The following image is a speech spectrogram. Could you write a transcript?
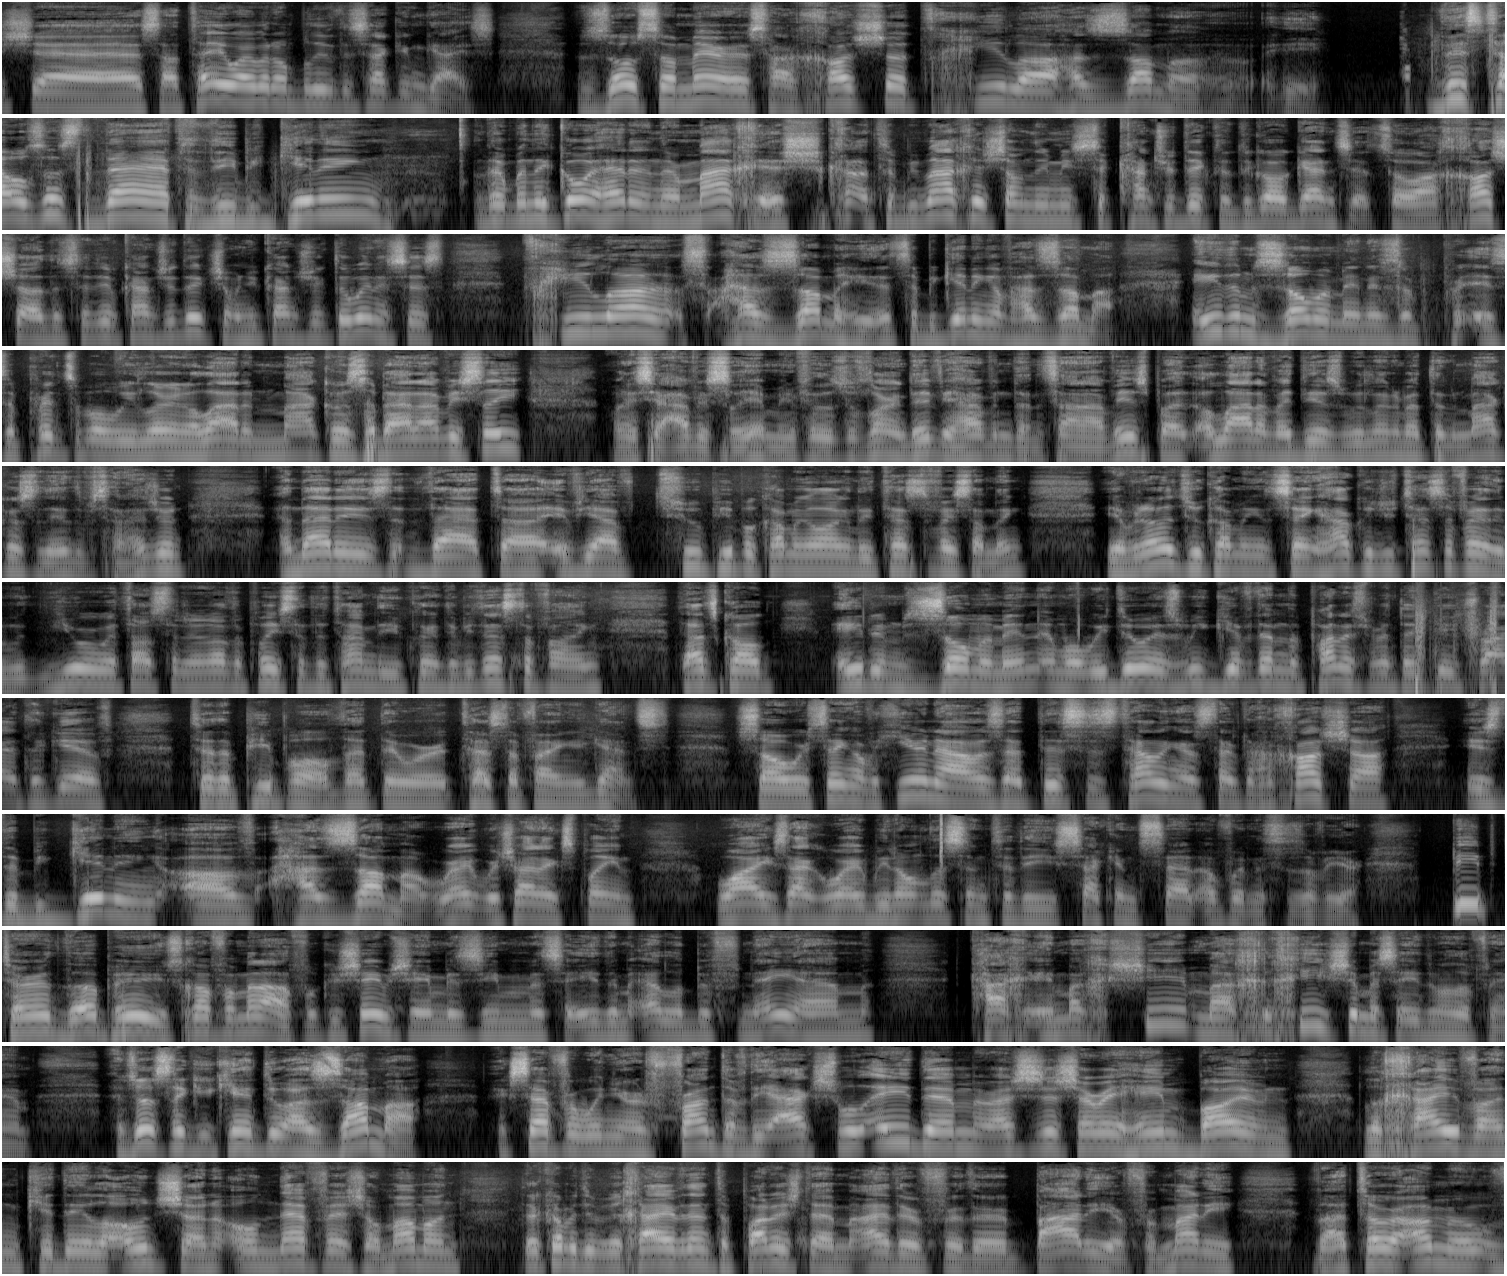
Sheishes. I'll tell you why we don't believe the second guys. Zosameres hachasha tchila hazama. This tells us that the beginning that when they go ahead and they're machish, to be machish something means to contradict it, to go against it. So achasha, the city of contradiction, when you contradict the witnesses, tchila hazamahi. That's the beginning of hazama. Adam zomamin is a is a principle we learn a lot in makos about. Obviously, when I say obviously, I mean for those who've learned it. If you haven't, then it's not obvious. But a lot of ideas we learn about the makos at the end of Sanhedrin, and that is that uh, if you have two people coming along and they testify something, you have another two coming and saying, "How could you testify that you were with us in another place at the time that you claimed to be testifying?" That's called Adam Zomamin, and what we do is we give them the punishment that they tried to give to the people that they were testifying against. So we're saying over here now is that this is telling us that the Hachasha is the beginning of Hazama, right? We're trying to explain why exactly why we don't listen to the second set of witnesses over here. Beep turn the page. B'fneihem. Eh, and just like you can't do Hazama except for when you're in front of the actual Mammon, they're coming to be chayiv them to punish them either for their body or for money. Amru,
